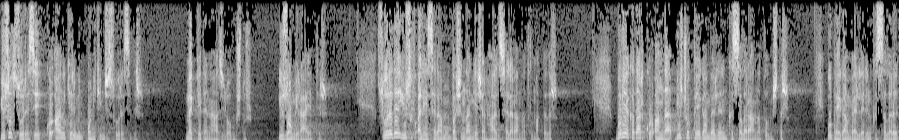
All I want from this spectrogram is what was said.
Yusuf suresi Kur'an-ı Kerim'in 12. suresidir. Mekke'de nazil olmuştur. 111 ayettir. Surede Yusuf aleyhisselamın başından geçen hadiseler anlatılmaktadır. Buraya kadar Kur'an'da birçok peygamberlerin kıssaları anlatılmıştır. Bu peygamberlerin kıssaları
